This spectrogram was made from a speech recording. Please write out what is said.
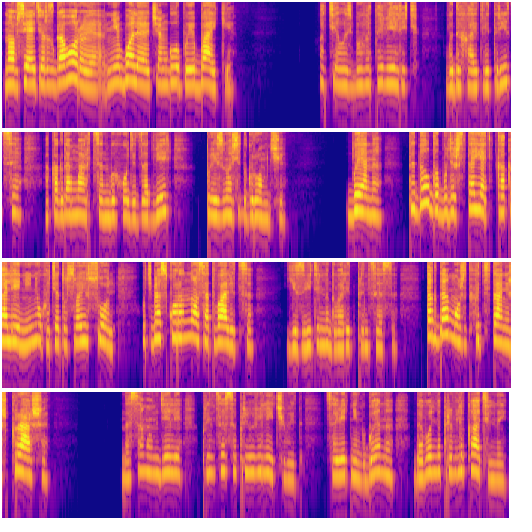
но все эти разговоры не более чем глупые байки». «Хотелось бы в это верить», — выдыхает Витриция, а когда Марциан выходит за дверь, произносит громче. «Бена, ты долго будешь стоять, как олень, и нюхать эту свою соль? У тебя скоро нос отвалится», — язвительно говорит принцесса. «Тогда, может, хоть станешь краше». На самом деле принцесса преувеличивает. Советник Бена довольно привлекательный,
